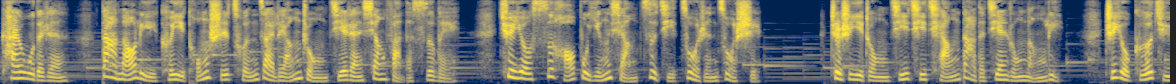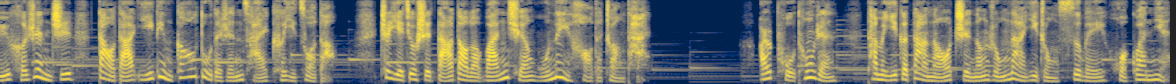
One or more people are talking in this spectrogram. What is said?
开悟的人，大脑里可以同时存在两种截然相反的思维，却又丝毫不影响自己做人做事。这是一种极其强大的兼容能力，只有格局和认知到达一定高度的人才可以做到。这也就是达到了完全无内耗的状态，而普通人，他们一个大脑只能容纳一种思维或观念，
